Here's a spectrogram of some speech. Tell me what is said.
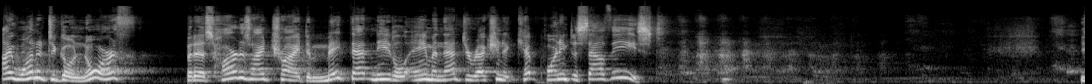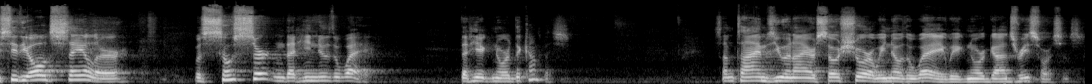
I wanted to go north, but as hard as I tried to make that needle aim in that direction, it kept pointing to southeast. You see, the old sailor was so certain that he knew the way that he ignored the compass. Sometimes you and I are so sure we know the way, we ignore God's resources.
